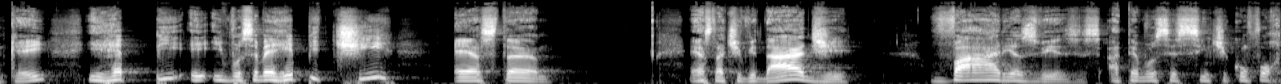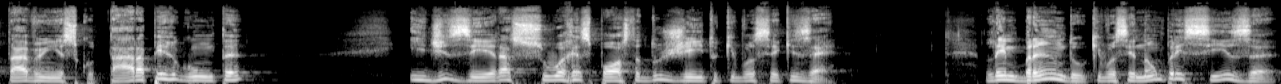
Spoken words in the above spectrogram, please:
OK? E, e você vai repetir esta esta atividade várias vezes, até você se sentir confortável em escutar a pergunta e dizer a sua resposta do jeito que você quiser. Lembrando que você não precisa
